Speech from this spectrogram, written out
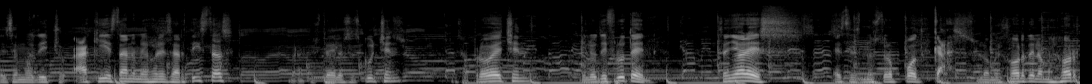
les hemos dicho, aquí están los mejores artistas ustedes los escuchen, los aprovechen y los disfruten. Señores, este es nuestro podcast. Lo mejor de lo mejor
